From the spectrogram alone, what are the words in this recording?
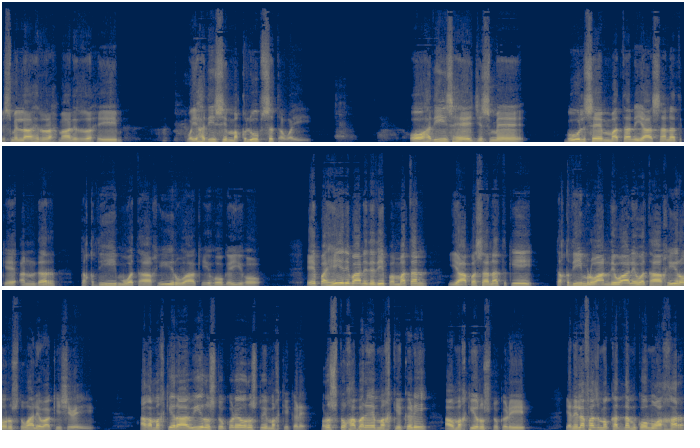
بسم الله الرحمن الرحیم وی حدیث مقلوب ستوي او حدیث ہے جس میں بول سے متن یا سند کے اندر تقدیم و تاخیر واقع ہو گئی ہو اے په هیر باندې د دې په متن یا په سند کې تقدیم، وړاندې والی و تاخیر او وروسته والی واقع شوی، هغه مخکې راوي وروسته کړی او وروسته یې مخکې کړی، وروسته خبره یې مخکې کړې او مخکې یې وروسته کړې، یعنې لفظ مقدم کو مؤخر،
